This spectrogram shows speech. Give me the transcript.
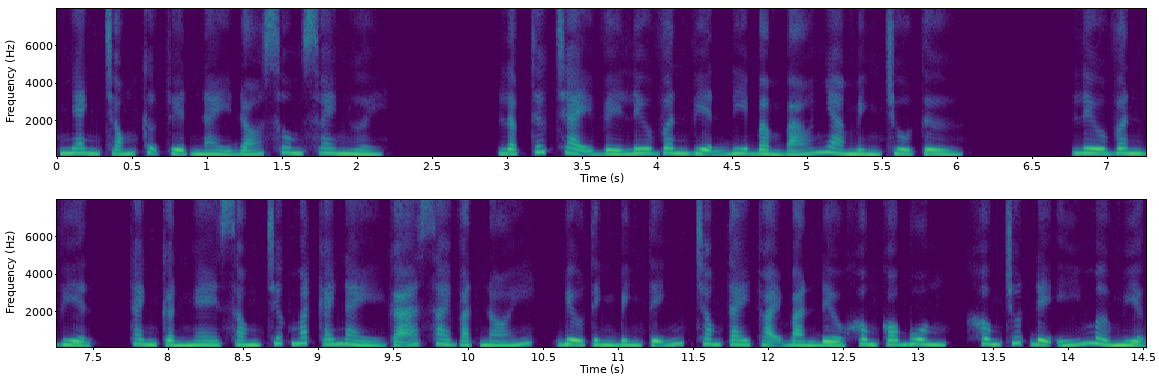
nhanh chóng cự tuyệt này đó xôm xoay người. Lập tức chạy về Lưu Vân Viện đi bẩm báo nhà mình chủ tử. Lưu Vân Viện, Thanh Cần nghe xong trước mắt cái này gã sai vặt nói, biểu tình bình tĩnh, trong tay thoại bản đều không có buông, không chút để ý mở miệng,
